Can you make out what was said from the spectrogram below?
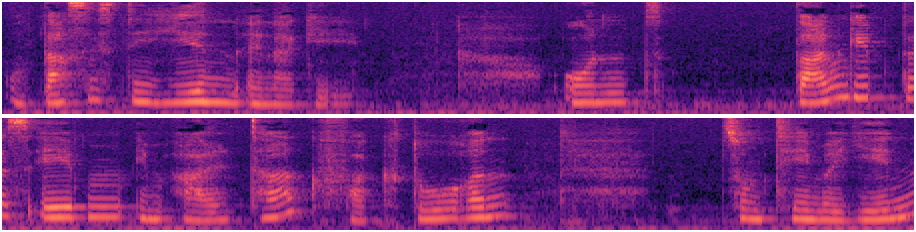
Und das ist die Yin-Energie. Und dann gibt es eben im Alltag Faktoren zum Thema Yin,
